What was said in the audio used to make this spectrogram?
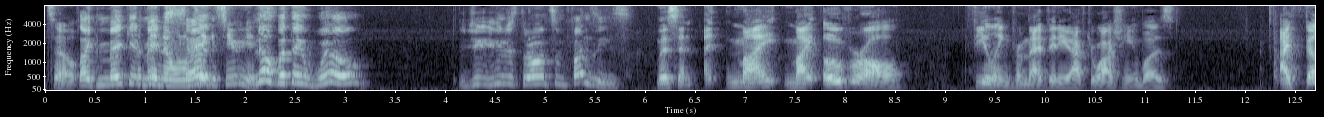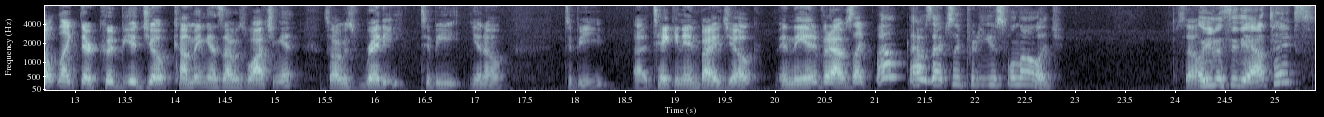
So Like make it make then no one sense. will take it serious. No, but they will. You, you can just throw in some funsies. Listen, I, my my overall feeling from that video after watching it was I felt like there could be a joke coming as I was watching it, so I was ready to be, you know, to be uh, taken in by a joke. In the end of it, I was like, well, that was actually pretty useful knowledge. So Oh, you didn't see the outtakes?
